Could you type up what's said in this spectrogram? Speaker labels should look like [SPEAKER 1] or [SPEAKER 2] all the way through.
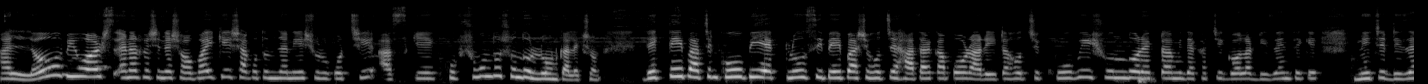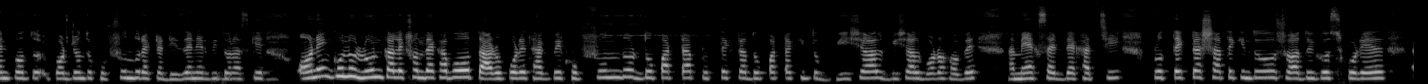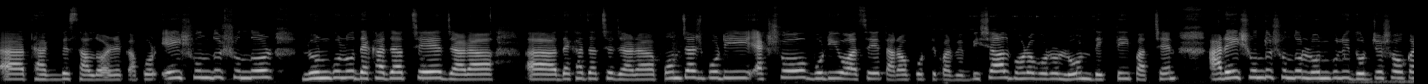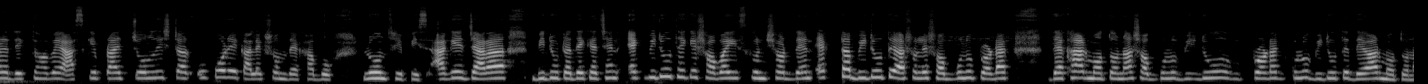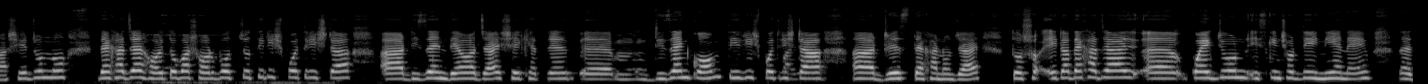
[SPEAKER 1] Hello viewers এনার ফ্যাশনে সবাইকে স্বাগতম জানিয়ে শুরু করছি আজকে খুব সুন্দর সুন্দর লোন কালেকশন দেখতেই পাচ্ছেন খুবই এক্সক্লুসিভ এই পাশে হচ্ছে হাতার কাপড়, আর এটা হচ্ছে খুবই সুন্দর একটা আমি দেখাচ্ছি গলার ডিজাইন থেকে। নিচের ডিজাইন পর্যন্ত খুব সুন্দর একটা ডিজাইনের ভিতর আজকে অনেকগুলো লোন কালেকশন দেখাবো। তার উপরে থাকবে খুব সুন্দর দোপাট্টা, প্রত্যেকটা দোপাট্টা কিন্তু বিশাল বিশাল বড় হবে। আমি এক সাইড দেখাচ্ছি। প্রত্যেকটার সাথে কিন্তু গোছ করে থাকবে সালোয়ারের কাপড়। এই সুন্দর সুন্দর লোনগুলো দেখা যাচ্ছে যারা দেখা যাচ্ছে যারা পঞ্চাশ বডি, একশো বডিও আছে তারাও পড়তে পারবে। বিশাল বড় বড় লোন দেখতেই পাচ্ছেন। আর এই সুন্দর সুন্দর লোনগুলি ধৈর্য সহকারে দেখতে হবে। আজকে প্রায় চল্লিশটার উপরে কালেকশন দেখাবো লোন থ্রি পিস। আগে যারা ভিডিওটা দেখেছেন, এক ভিডিও থেকে সবাই স্ক্রিনশট দেন। একটা ভিডিওতে আসলে সবগুলো প্রোডাক্ট দেখার মতো না, সবগুলো ভিডিও প্রোডাক্টগুলো ভিডিওতে দেওয়ার মতো না। সেজন্য দেখা যায় হয়তো বা সর্বোচ্চ তিরিশ পঁয়ত্রিশটা ডিজাইন দেওয়া যায় সেই ক্ষেত্রে ডিজাইন কম তিরিশ পঁয়ত্রিশটা ড্রেস দেখানো যায়। তো এটা দেখা যায় কয়েকজন স্ক্রিনশট দিয়ে নিয়ে নেয়।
